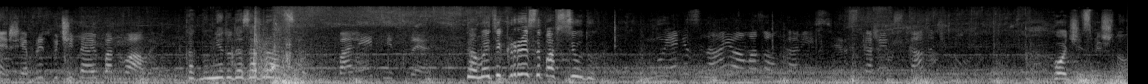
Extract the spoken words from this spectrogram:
Знаешь, я предпочитаю подвалы. Как бы мне туда забраться? По лестнице. Там эти крысы повсюду. Ну, я не знаю, Амазон комиссия. Расскажи им сказочку. Очень смешно.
